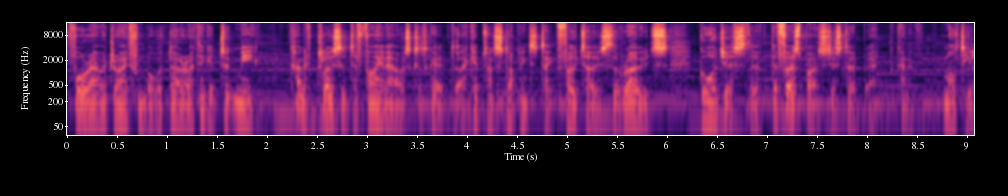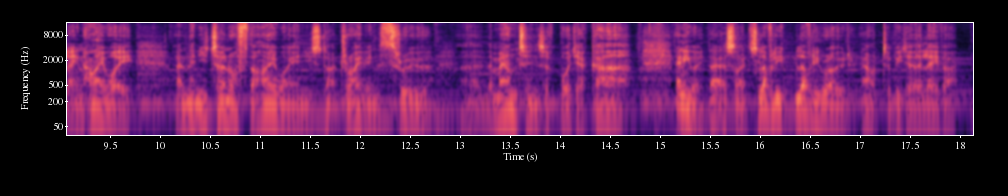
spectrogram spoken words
four hour drive from Bogota. I think it took me kind of closer to five hours because I kept on stopping to take photos. The road's gorgeous. The, the first part's just a, a kind of multi lane highway, and then you turn off the highway and you start driving through uh, the mountains of Boyacá. Anyway, that aside, it's lovely, lovely road out to Villa de Leyva.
